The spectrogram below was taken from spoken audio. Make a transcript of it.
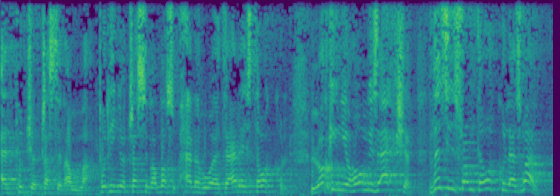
and put your trust in Allah. Putting your trust in Allah subhanahu wa ta'ala is tawakkul. Locking your home is action. This is from tawakkul as well.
